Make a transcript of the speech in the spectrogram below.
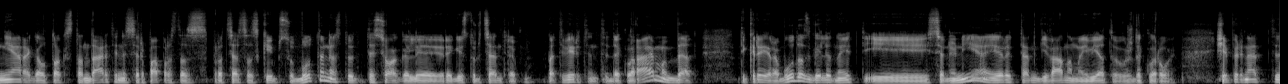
nėra gal toks standartinis ir paprastas procesas kaip su būtu, nes tu tiesiog gali registrų centre patvirtinti deklaravimą, bet tikrai yra būdas, gali nueiti į seniūniją ir ten gyvenamą vietą uždeklaruoji. Šiaip ir net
